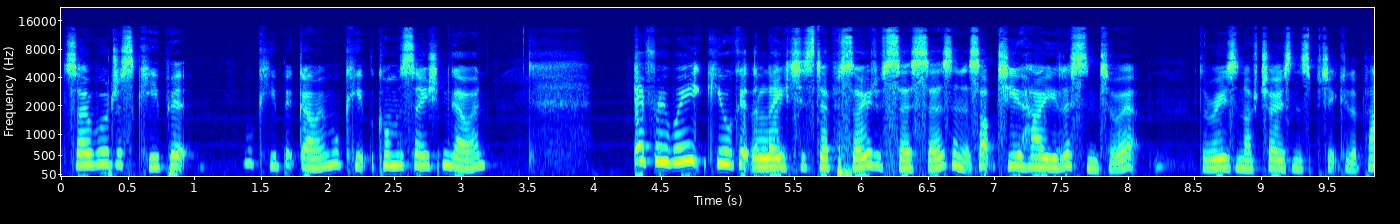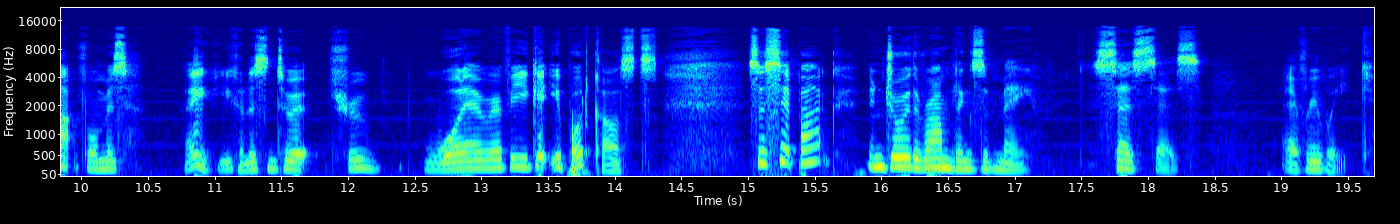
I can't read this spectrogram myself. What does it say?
So we'll just keep it. We'll keep it going. We'll keep the conversation going. Every week you'll get the latest episode of Sez Says, and it's up to you how you listen to it. The reason I've chosen this particular platform is, hey, you can listen to it through wherever you get your podcasts. So sit back, enjoy the ramblings of me. Sez Says, every week.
